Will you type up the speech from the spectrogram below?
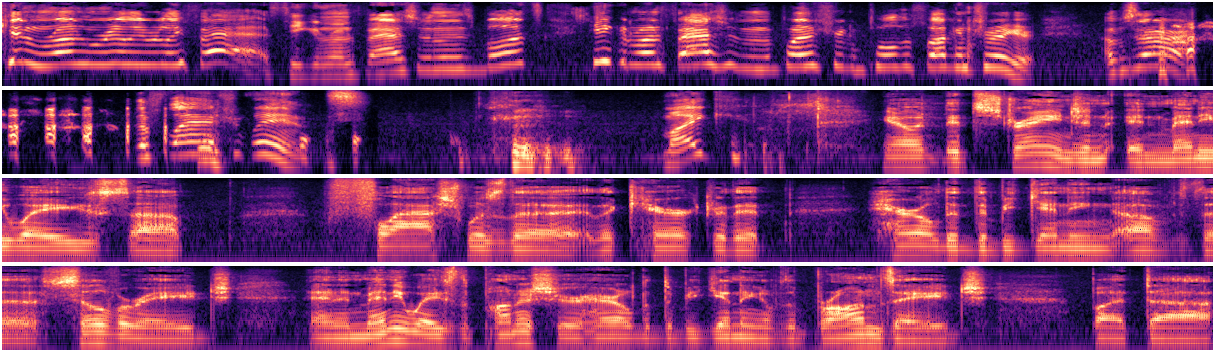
can run really, really fast. He can run faster than his bullets. He can run faster than the Punisher can pull the fucking trigger. I'm sorry. the Flash wins. Mike? You know, it's strange. In, in many ways, uh, Flash was the, the character that heralded the beginning of the Silver Age, and in many ways, the Punisher heralded the beginning of the Bronze Age. But uh,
